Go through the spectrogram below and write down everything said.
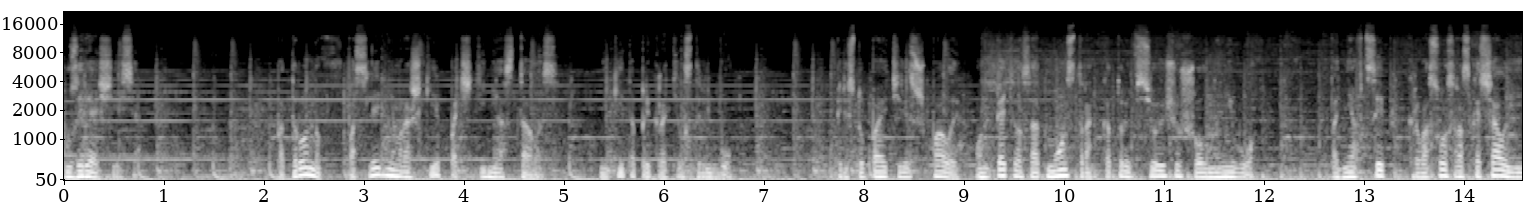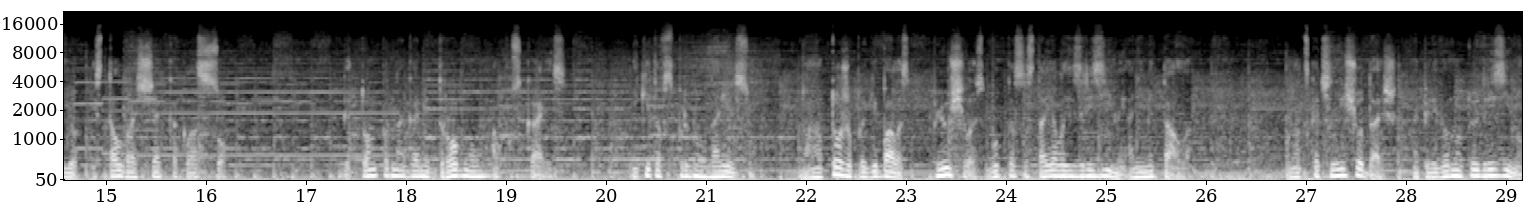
пузырящееся. Патронов в последнем рожке почти не осталось. Никита прекратил стрельбу. Переступая через шпалы, он пятился от монстра, который все еще шел на него. Подняв цепь, кровосос раскачал ее и стал вращать как лассо. Бетон под ногами дрогнул, опускаясь. Никита вспрыгнул на рельсу, но она тоже прогибалась, плющилась, будто состояла из резины, а не металла. Он отскочил еще дальше, на перевернутую дрезину.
